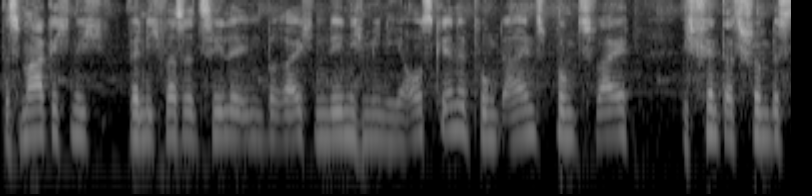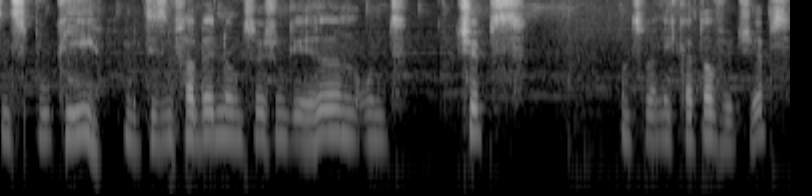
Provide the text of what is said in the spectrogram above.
das mag ich nicht, wenn ich was erzähle in Bereichen, in denen ich mich nicht auskenne. Punkt eins, Punkt zwei. Ich finde das schon ein bisschen spooky mit diesen Verbindungen zwischen Gehirn und Chips. Und zwar nicht Kartoffelchips.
